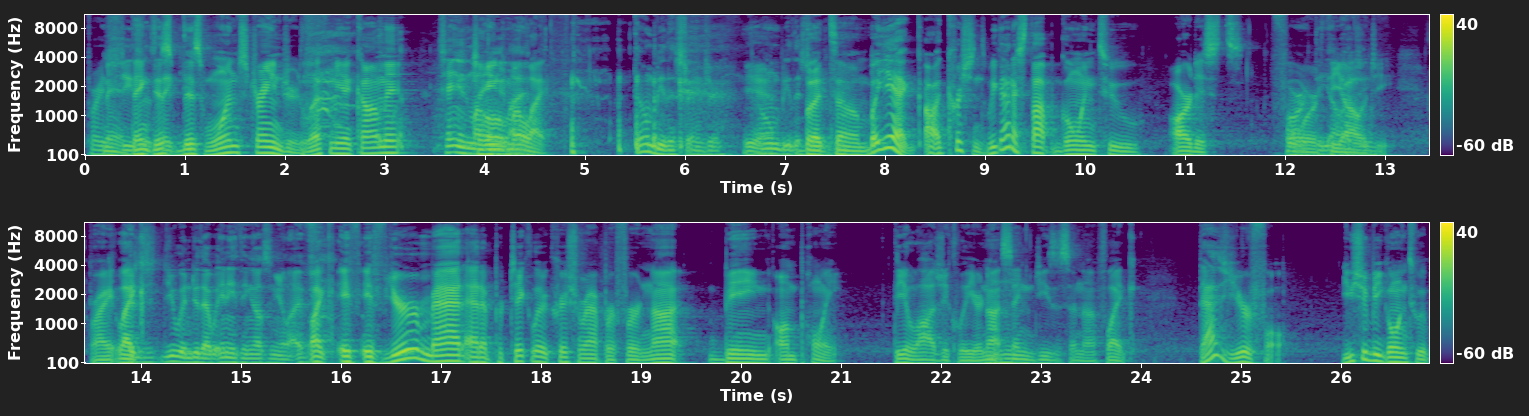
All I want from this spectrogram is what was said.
praise Man, Jesus. think this Thank you." this one stranger left me a comment, changed my changed whole my life. life. Don't be the stranger. Yeah, Don't be the but stranger. um, but yeah, uh, Christians, we got to stop going to artists for, For theology. theology. right? Like, you wouldn't do that with anything else in your life. like if if you're mad at a particular Christian rapper for not being on point theologically or not Mhm. saying Jesus enough, like that's your fault. You should be going to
